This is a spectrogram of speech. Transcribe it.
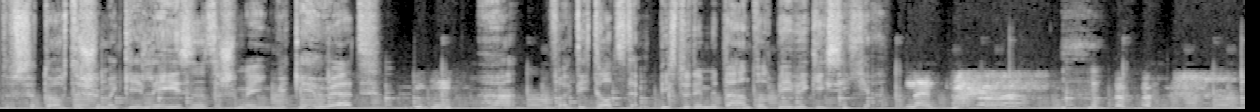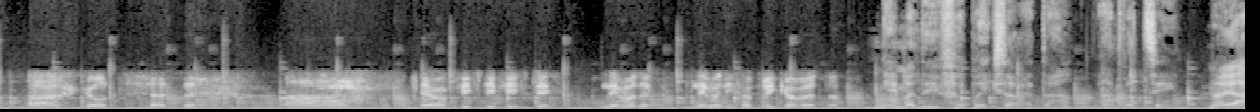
Du, hast- du hast das schon mal gelesen, hast das schon mal irgendwie gehört. Mhm. Aha. Frag dich trotzdem, bist du dir mit der Antwort B wirklich sicher? Nein. Ach Gott, scheiße. Ah, ja, 50-50. Nehmen wir die, nehmen wir die Fabrikarbeiter. Nehmen wir die Fabriksarbeiter. Antwort C. Naja,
